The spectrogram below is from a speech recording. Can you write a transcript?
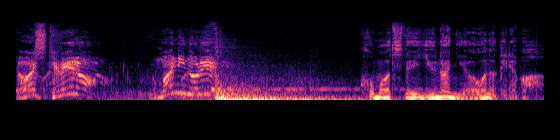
よしてめえら。馬に乗れ。小松でユナに会わなければ。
